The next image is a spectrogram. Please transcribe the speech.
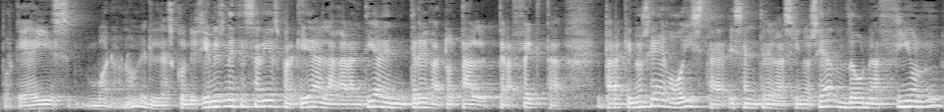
porque ahí es, bueno, ¿no? las condiciones necesarias para que haya la garantía de entrega total, perfecta, para que no sea egoísta esa entrega, sino sea donación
